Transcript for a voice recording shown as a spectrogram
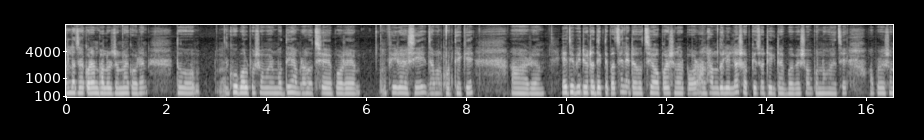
আল্লাহ যা করেন ভালোর জন্যই করেন। তো খুব অল্প সময়ের মধ্যেই আমরা হচ্ছে পরে ফিরে আসি জামালপুর থেকে। আর এই যে ভিডিওটা দেখতে পাচ্ছেন, এটা হচ্ছে অপারেশনের পর। আলহামদুলিল্লাহ সব কিছু ঠিকঠাকভাবে সম্পন্ন হয়েছে অপারেশন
